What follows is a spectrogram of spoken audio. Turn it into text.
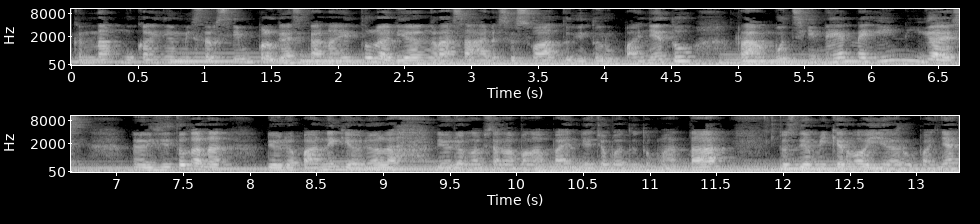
kena mukanya Mr. Simple guys karena itulah dia ngerasa ada sesuatu gitu. Rupanya itu rambut si nenek ini guys nah di situ karena dia udah panik ya udahlah dia udah nggak bisa ngapa-ngapain dia coba tutup mata terus dia mikir oh iya rupanya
